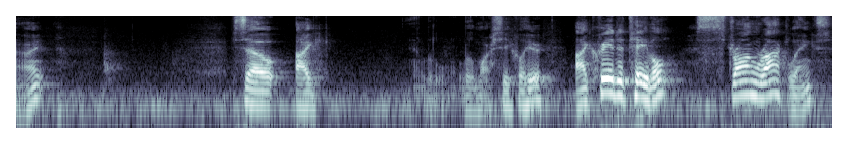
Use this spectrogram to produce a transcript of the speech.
All right. So I, a little, little more SQL here. I create a table, strong rock links,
